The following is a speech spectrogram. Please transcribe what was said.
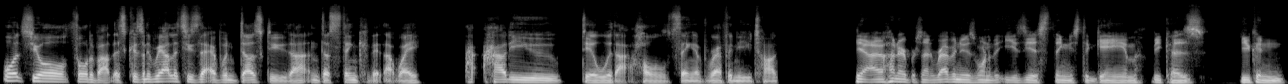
What's your thought about this? Because the reality is that everyone does do that and does think of it that way. H- how do you deal with that whole thing of revenue target? Yeah, 100%. Revenue is one of the easiest things to game because you can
